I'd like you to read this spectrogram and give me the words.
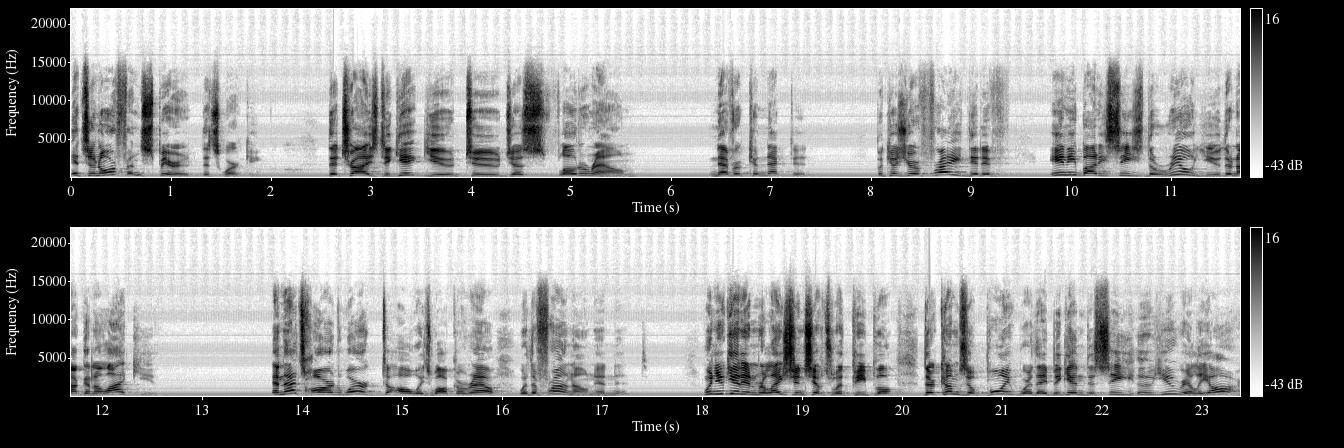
It's an orphan spirit that's working that tries to get you to just float around never connected because you're afraid that if anybody sees the real you, they're not going to like you. And that's hard work to always walk around with a front on, isn't it? When you get in relationships with people, there comes a point where they begin to see who you really are.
